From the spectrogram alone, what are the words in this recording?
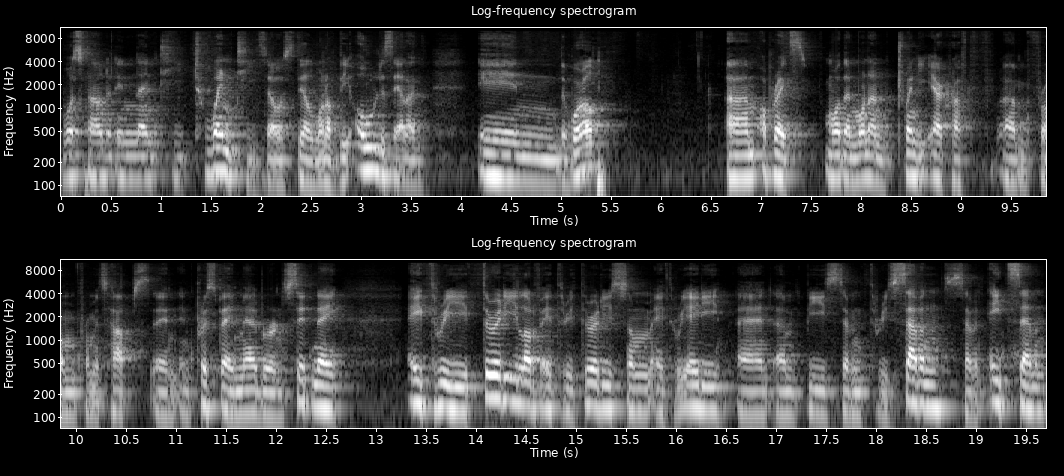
was founded in 1920, so still one of the oldest airlines in the world. Um, operates more than 120 aircraft um, from, from its hubs in, in Brisbane, Melbourne, Sydney. A330, a lot of A330s, some A380, and um, B737, 787,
